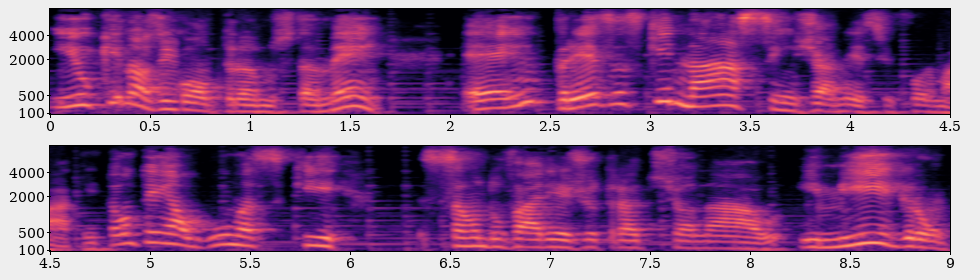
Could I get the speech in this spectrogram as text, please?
e o que nós encontramos também é empresas que nascem já nesse formato. Então, tem algumas que são do varejo tradicional e migram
